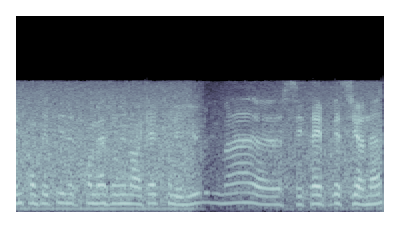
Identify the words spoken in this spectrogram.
Vient de compléter notre première journée d'enquête sur les lieux. Euh, c'est impressionnant.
